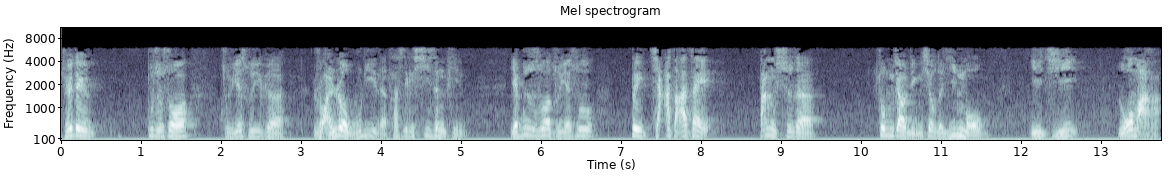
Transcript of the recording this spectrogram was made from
绝对不是说主耶稣一个软弱无力的，他是一个牺牲品，也不是说主耶稣被夹杂在当时的宗教领袖的阴谋以及罗马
